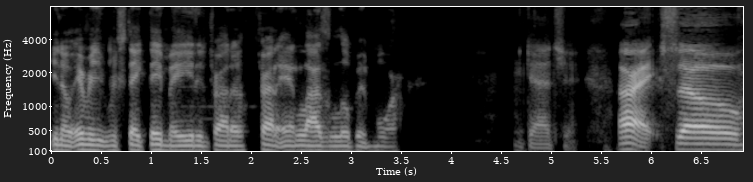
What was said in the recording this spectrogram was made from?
you know, every mistake they made and try to try to analyze a little bit more. Gotcha. All right, so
